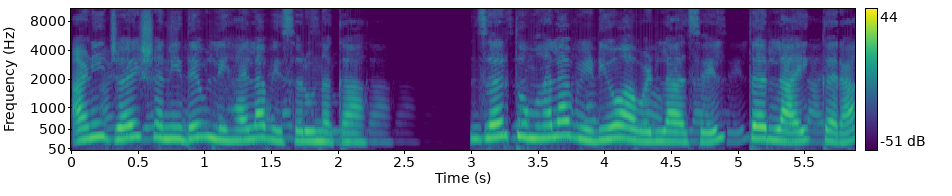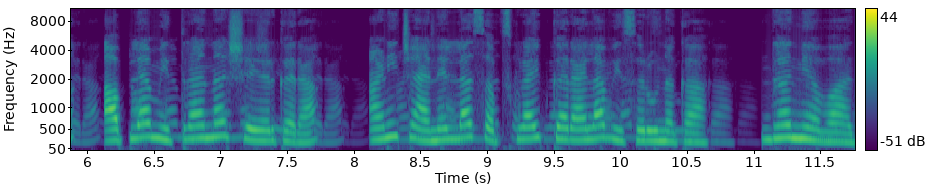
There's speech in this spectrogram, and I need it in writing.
आणि जय शनिदेव लिहायला विसरू नका. जर तुम्हाला व्हिडिओ आवडला असेल तर लाईक करा आपल्या मित्रांना शेअर करा आणि चॅनेलला सबस्क्राईब करायला विसरू नका. धन्यवाद.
